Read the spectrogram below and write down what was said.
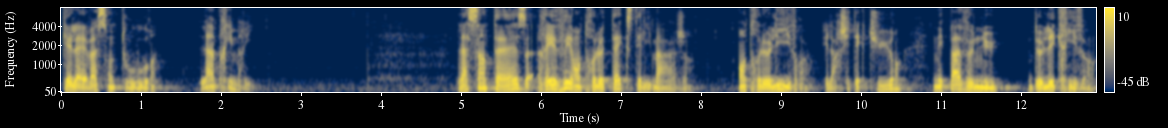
qu'élève à son tour l'imprimerie. La synthèse rêvée entre le texte et l'image, entre le livre et l'architecture, n'est pas venue de l'écrivain,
